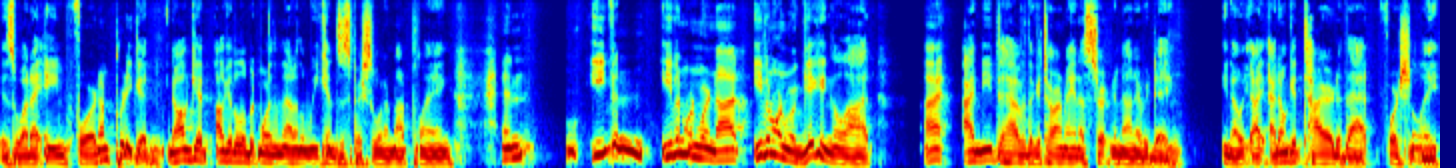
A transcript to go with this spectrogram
is what I aim for, and I'm pretty good. You know, I'll get I'll get a little bit more than that on the weekends, especially when I'm not playing. And even even when we're not, even when we're gigging a lot, I I need to have the guitar man a certain amount every day. you know, I, I, don't get tired of that, fortunately.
